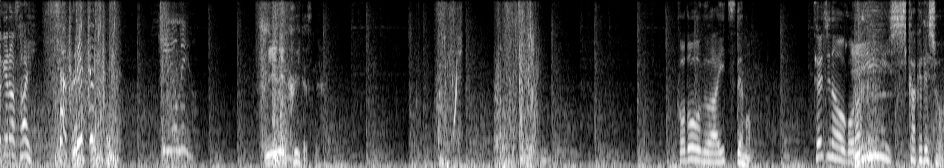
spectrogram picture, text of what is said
上げなさい。炸裂。清めよ。見にくいですね。小道具はいつでも。手品をご覧。いい仕掛けでしょう。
